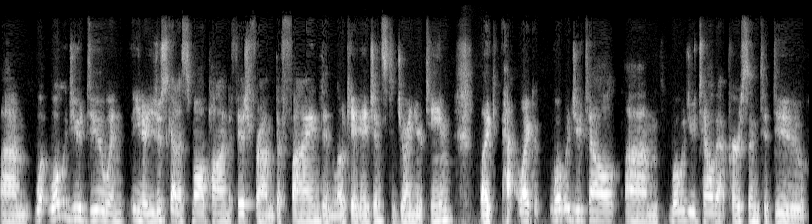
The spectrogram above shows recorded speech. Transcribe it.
Um, what what would you do when you know you just got a small pond to fish from to find and locate agents to join your team? Like how, like what would you tell um, what would you tell that person to do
